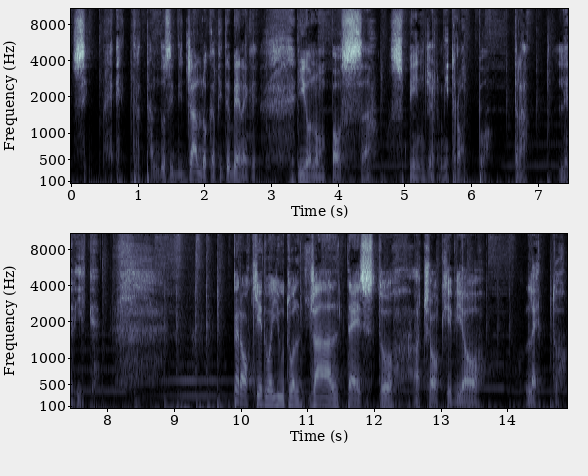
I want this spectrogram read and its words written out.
sì. Eh, trattandosi di giallo capite bene che io non possa spingermi troppo le righe. Però chiedo aiuto al, già al testo, a ciò che vi ho letto.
